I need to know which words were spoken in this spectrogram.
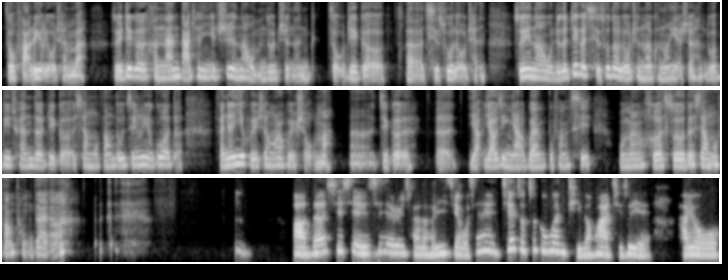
走法律流程吧。所以这个很难达成一致，那我们就只能走这个。呃，起诉流程，所以呢，我觉得这个起诉的流程呢，可能也是很多币圈的这个项目方都经历过的。反正一回生，二回熟嘛，嗯，这个呃，咬咬紧牙关不放弃，我们和所有的项目方同在啊。好的，谢谢谢谢瑞乔的和一姐。我现在接着这个问题的话，其实也还有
